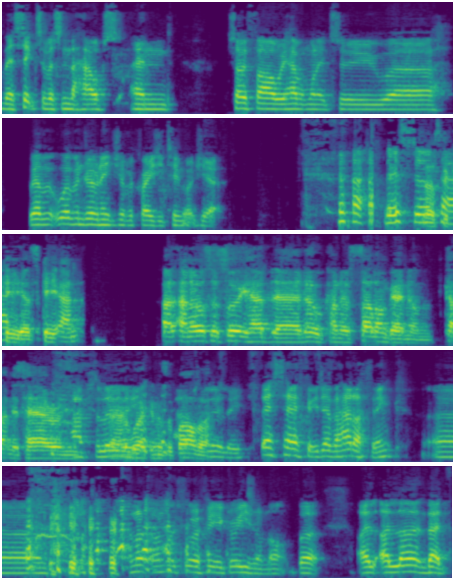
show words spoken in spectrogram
there's six of us in the house, and so far we haven't wanted to. Uh, we haven't we haven't driven each other crazy too much yet. There's still that's time. the key. That's the key. And and I also saw you had uh, no kind of salon going on, cutting his hair and Absolutely. Uh, working as a barber. Absolutely, best haircut he's ever had, I think. Um, I'm, not, I'm, not, sure if he agrees or not, but I, I, learned that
